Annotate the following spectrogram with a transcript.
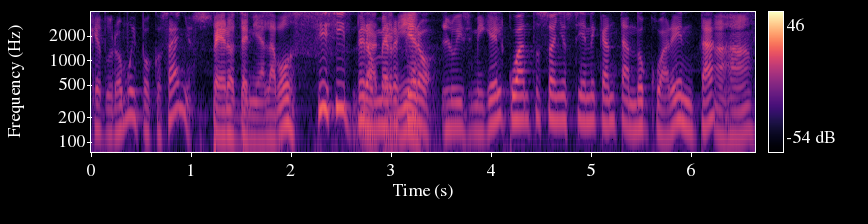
que duró muy pocos años. Pero tenía la voz. Sí, sí, pero La me tenía. refiero, Luis Miguel, ¿cuántos años tiene cantando? 40 Ajá.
